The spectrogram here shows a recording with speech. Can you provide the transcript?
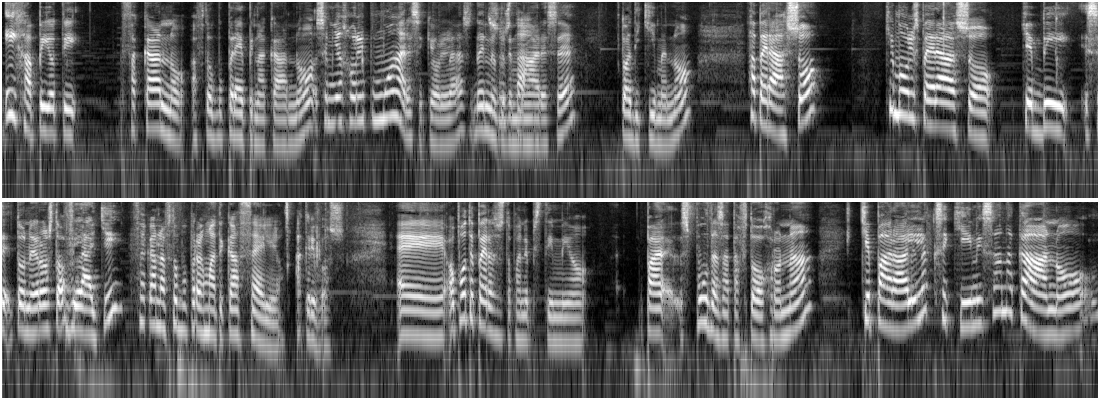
είχα πει ότι θα κάνω αυτό που πρέπει να κάνω σε μια σχολή που μου άρεσε κιόλας. Δεν είναι ότι δεν Σωστά. μου άρεσε το αντικείμενο. Θα περάσω και μόλις περάσω και μπει σε το νερό στο αυλάκι. Θα κάνω αυτό που πραγματικά θέλω. Ακριβώς. Ε, οπότε πέρασα στο πανεπιστήμιο. Πα- Σπούδαζα ταυτόχρονα και παράλληλα ξεκίνησα να κάνω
